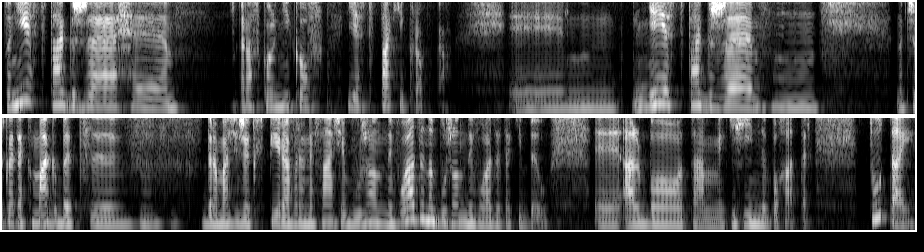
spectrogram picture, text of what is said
To nie jest tak, że y, Raskolnikow jest taki, kropka. Ym, Nie jest tak, że mm, na przykład jak Macbeth y, w, w dramacie Szekspira w renesansie był żądny władzy, no był żądny władzy, taki był. Albo tam jakiś inny bohater. Tutaj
